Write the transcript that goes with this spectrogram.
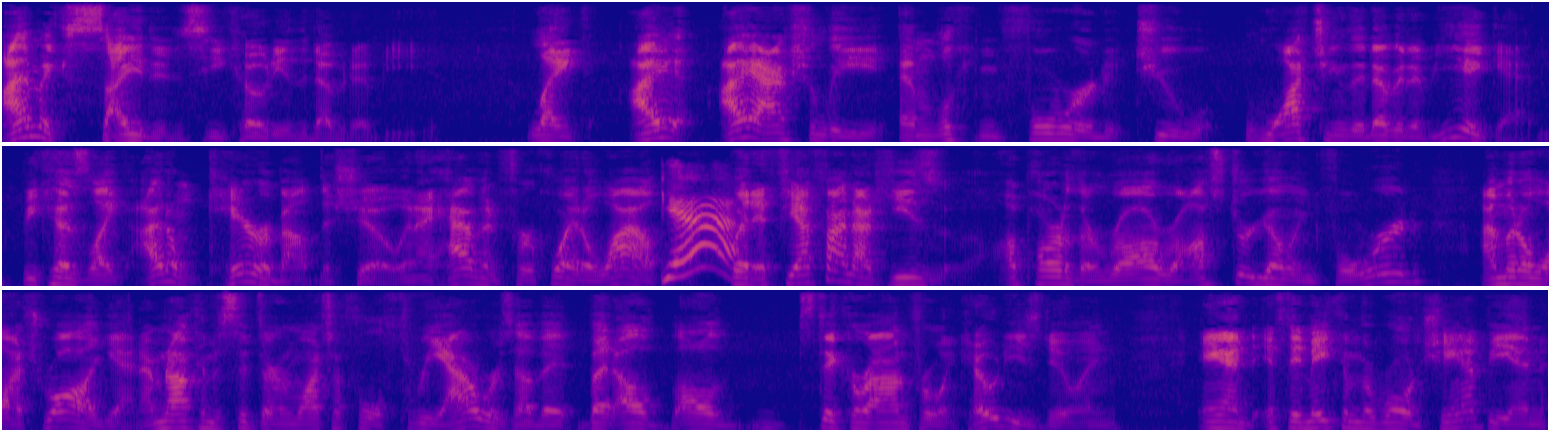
I'm excited to see Cody in the WWE. Like I I actually am looking forward to watching the WWE again because like I don't care about the show and I haven't for quite a while. Yeah. But if I find out he's a part of the Raw roster going forward, I'm gonna watch Raw again. I'm not gonna sit there and watch a full three hours of it, but I'll I'll stick around for what Cody's doing. And if they make him the world champion,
